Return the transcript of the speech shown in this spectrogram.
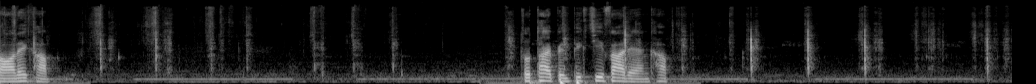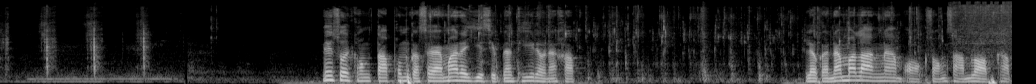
ต่อเลยครับ สุดท้ายเป็นพริกชี้ฟ้าแดงครับ ในส่วนของตับผมกับแซมาได้ 20 นาทีแล้วนะครับ แล้วก็น้ำมาล้างน้ำออก 2-3รอบครับ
